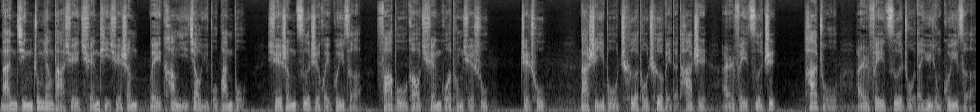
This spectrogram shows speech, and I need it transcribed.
南京中央大学全体学生为抗议教育部颁布学生自治会规则，发布告全国同学书。指出，那是一部彻头彻尾的他治而非自治、他主而非自主的御用规则，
